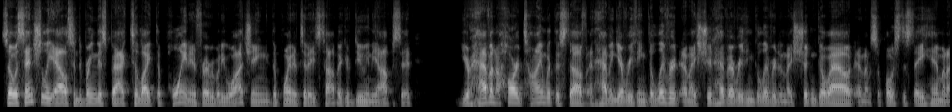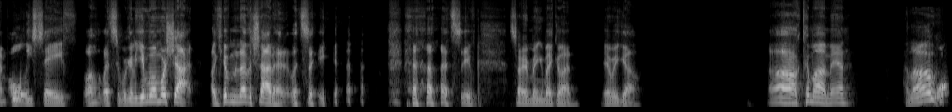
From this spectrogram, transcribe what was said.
So essentially, Allison, to bring this back to like the point, and for everybody watching, the point of today's topic of doing the opposite, you're having a hard time with this stuff and having everything delivered, and I should have everything delivered, and I shouldn't go out, and I'm supposed to stay him, and I'm mm-hmm. only safe. Well, let's see. We're gonna give him one more shot. I'll give him another shot at it. Let's see. let's see. Sorry, bring it back on. There we go. Oh, come on, man. Hello? All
